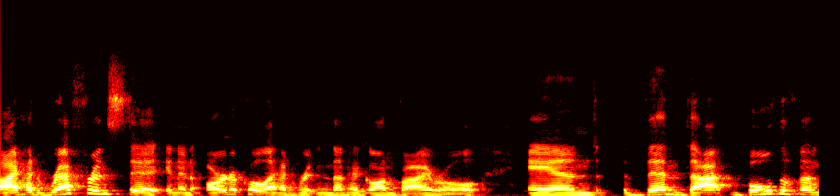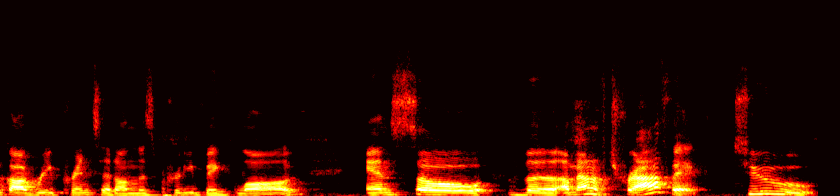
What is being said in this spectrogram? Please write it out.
I had referenced it in an article I had written that had gone viral, and then that both of them got reprinted on this pretty big blog, and so the amount of traffic to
